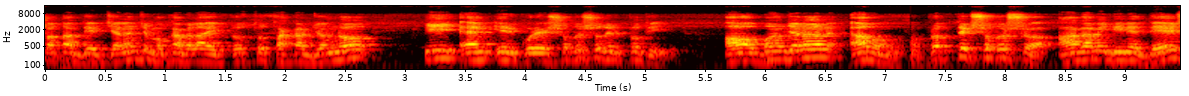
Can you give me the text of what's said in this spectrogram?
শতাব্দীর চ্যালেঞ্জ মোকাবেলায় প্রস্তুত থাকার জন্য ইএম এর করে সদস্যদের প্রতি আহ্বান জানান এবং প্রত্যেক সদস্য আগামী দিনে দেশ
